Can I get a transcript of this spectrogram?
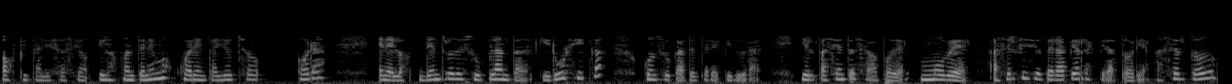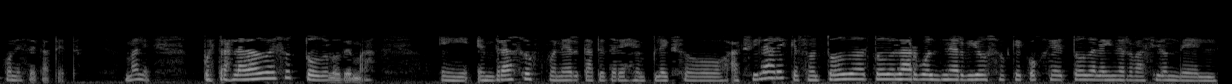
a hospitalización y los mantenemos 48 horas en el, dentro de su planta quirúrgica con su catéter epidural. Y el paciente se va a poder mover, hacer fisioterapia respiratoria, hacer todo con ese catéter. ¿Vale? Pues trasladado eso, todo lo demás. Eh, en brazos poner catéteres en plexos axilares, que son todo, todo el árbol nervioso que coge toda la inervación del,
